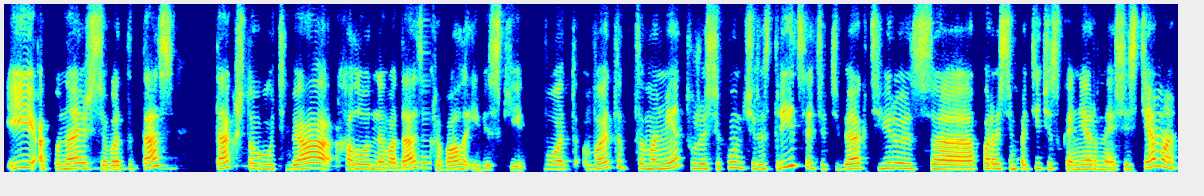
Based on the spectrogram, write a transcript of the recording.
и окунаешься в этот таз так, чтобы у тебя холодная вода закрывала и виски. Вот, в этот момент, уже секунд через 30, у тебя активируется парасимпатическая нервная система,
